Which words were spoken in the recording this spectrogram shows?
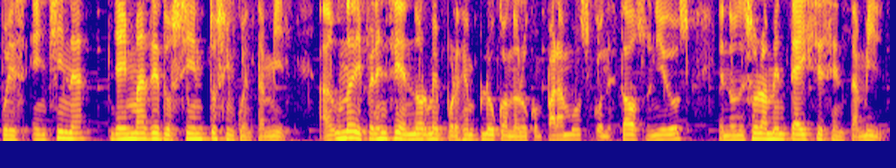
pues en China ya hay más de 250 mil. Una diferencia enorme, por ejemplo, cuando lo comparamos con Estados Unidos, en donde solamente hay 60 mil.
